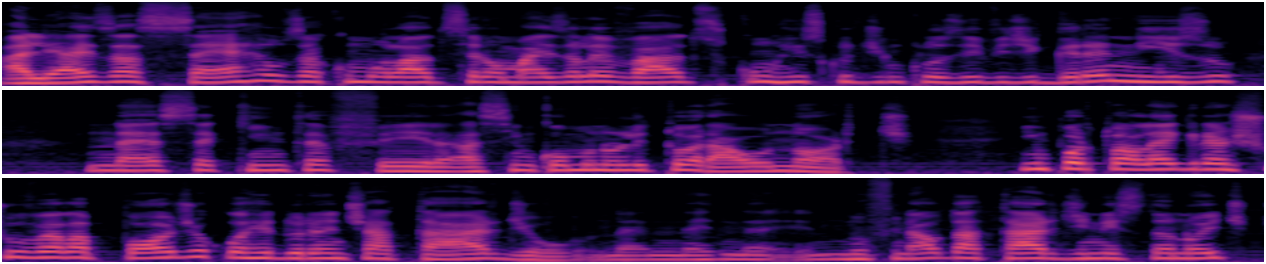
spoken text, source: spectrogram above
Aliás, a serra os acumulados serão mais elevados, com risco de inclusive de granizo nesta quinta-feira, assim como no litoral norte. Em Porto Alegre, a chuva ela pode ocorrer durante a tarde ou né, né, né, no final da tarde, início da noite,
